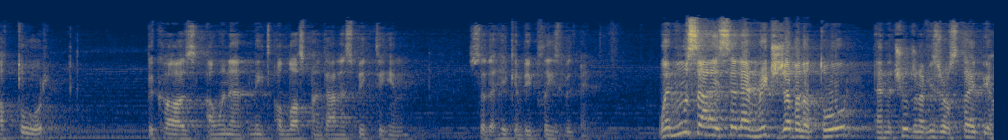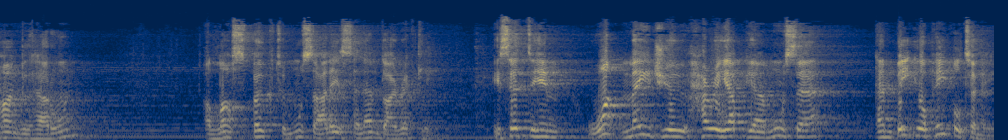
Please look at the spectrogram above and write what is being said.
At-Tur because I want to meet Allah subhanahu wa ta'ala and speak to him so that he can be pleased with me. When Musa salam reached Jabal al-Tur and the children of Israel stayed behind with Harun, Allah spoke to Musa alayhi directly. He said to him, What made you hurry up, Ya Musa, and beat your people to me?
